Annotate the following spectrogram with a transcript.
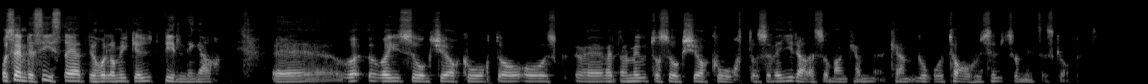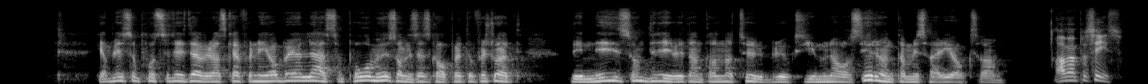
Och sen det sista är att vi håller mycket utbildningar. Eh, rysågkörkort och, och eh, motorsågskörkort och så vidare som man kan, kan gå och ta hos Hushållningssällskapet. Jag blev så positivt överraskad för när jag började läsa på om Hushållningssällskapet och förstår att det är ni som driver ett antal naturbruksgymnasier runt om i Sverige också. Ja men precis.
